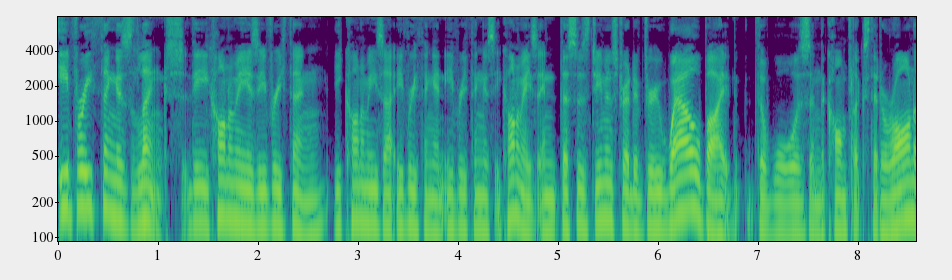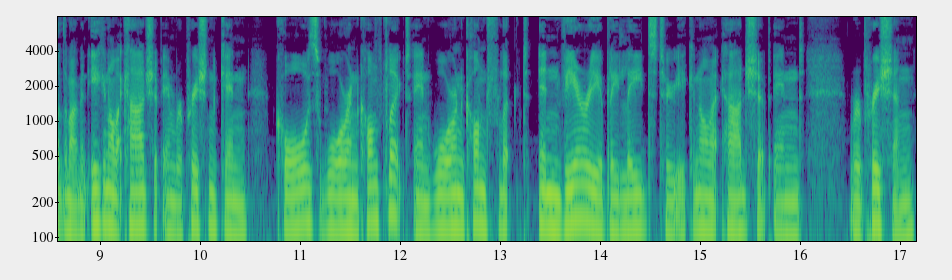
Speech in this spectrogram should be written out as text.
everything is linked. The economy is everything. Economies are everything, and everything is economies. And this is demonstrated very well by the wars and the conflicts that are on at the moment. Economic hardship and repression can cause war and conflict, and war and conflict invariably leads to economic hardship and repression.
